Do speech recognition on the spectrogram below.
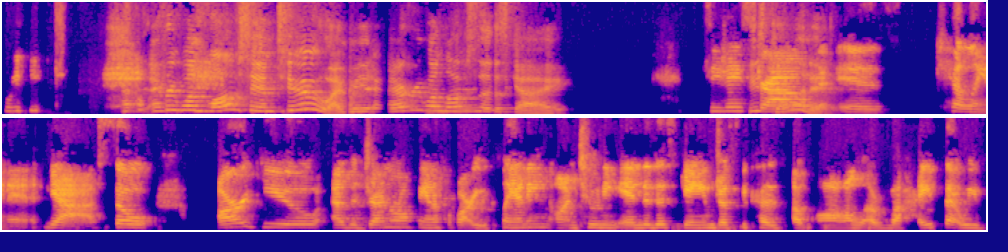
tweet. Everyone loves him too. I mean, everyone mm-hmm. loves this guy. CJ Stroud is killing it. Yeah. So are you, as a general fan of football, are you planning on tuning into this game just because of all of the hype that we've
